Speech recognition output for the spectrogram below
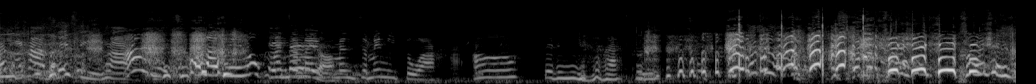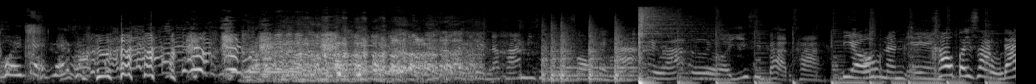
อัน อ๋อเป็นอย่างนี้นะคะเป็นนะคะมีสามฟองแข่งละไข่ละเออ120บาทค่ะเดี๋ยวเท่านั้นเองเข้าไปสั่งได้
